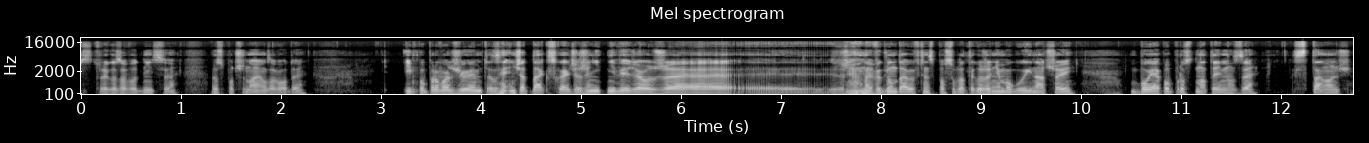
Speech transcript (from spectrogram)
z którego zawodnicy rozpoczynają zawody. I poprowadziłem te zajęcia tak, słuchajcie, że nikt nie wiedział, że, że one wyglądały w ten sposób, dlatego że nie mogły inaczej, bo ja po prostu na tej nodze stanąć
